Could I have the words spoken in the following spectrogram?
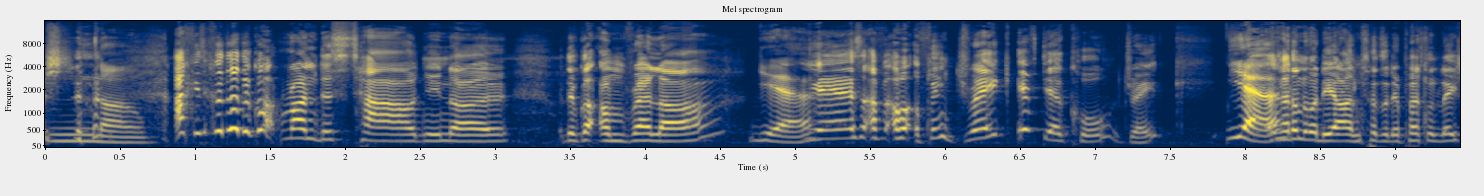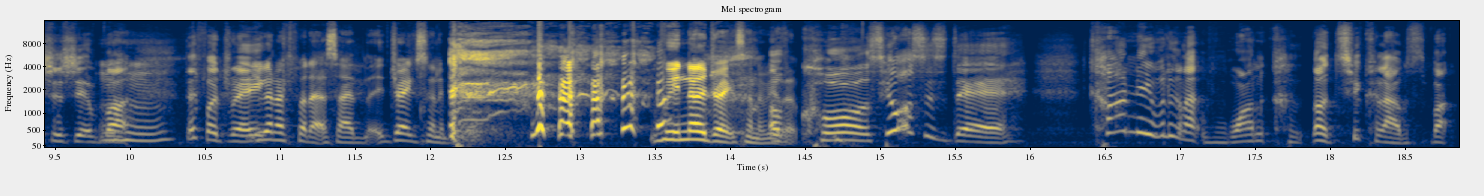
No. I could, because they've got Run This Town, you know? They've got Umbrella. Yeah. Yes, I, I think Drake, if they're cool, Drake. Yeah. Like, I don't know what they are in terms of their personal relationship, but mm-hmm. they're for Drake. You're gonna have to put that aside. Drake's gonna be. we know Drake's gonna be. Of there. course. Who else is there? Kanye look like one, no, two collabs, but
